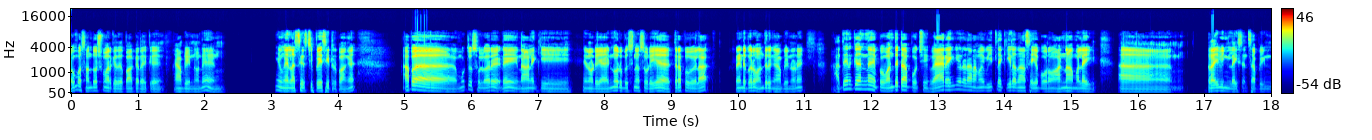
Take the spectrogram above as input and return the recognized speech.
ரொம்ப சந்தோஷமாக இருக்குது பார்க்குறதுக்கு அப்படின்னோடனே இவங்க எல்லாம் சிரித்து பேசிகிட்டு இருப்பாங்க. அப்போ முத்து சொல்வார் டேய் நாளைக்கு என்னுடைய இன்னொரு பிஸ்னஸுடைய திறப்பு விழா. ரெண்டு பேரும் வந்துருங்க அப்படின்னோடனே அது எனக்கு என்ன இப்போ வந்துட்டா போச்சு. வேறு எங்கேயும் இல்லைடா நம்ம வீட்டில் கீழே தான் செய்ய போகிறோம் அண்ணாமலை டிரைவிங் லைசன்ஸ் அப்படின்னு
